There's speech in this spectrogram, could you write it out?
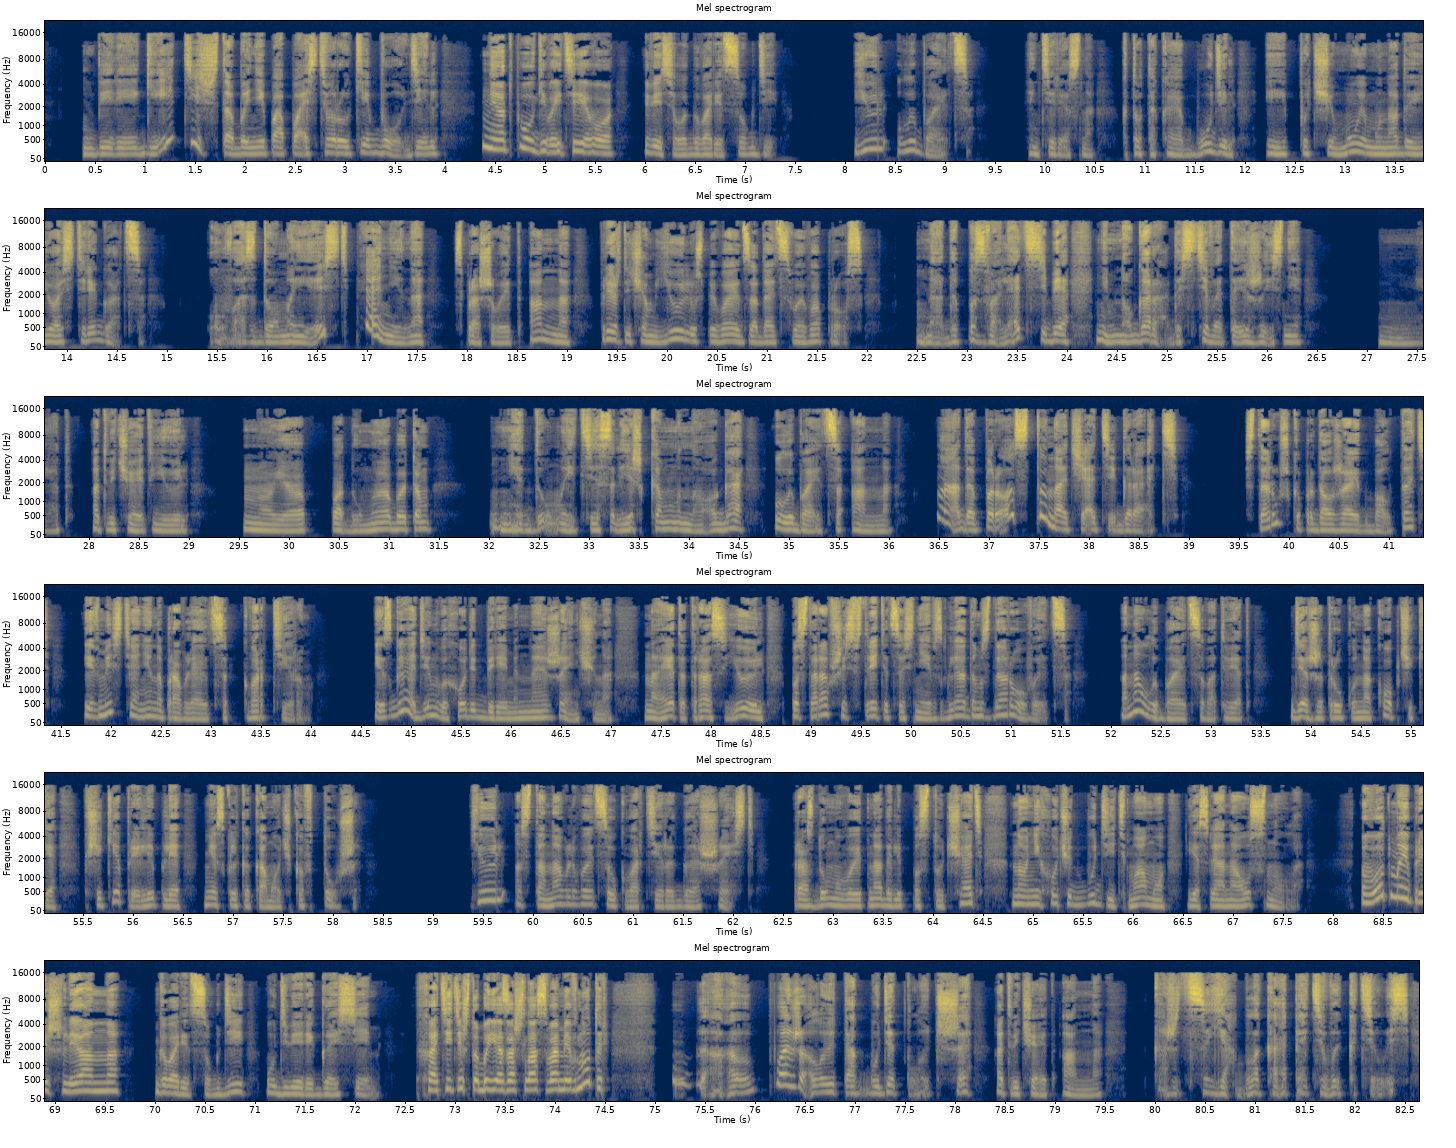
«Берегитесь, чтобы не попасть в руки Будель». «Не отпугивайте его», — весело говорит Сугди. Юль улыбается. Интересно, кто такая Будель и почему ему надо ее остерегаться? — «У вас дома есть пианино?» — спрашивает Анна, прежде чем Юэль успевает задать свой вопрос. «Надо позволять себе немного радости в этой жизни». «Нет», — отвечает Юэль, — «но я подумаю об этом». «Не думайте слишком много», — улыбается Анна. «Надо просто начать играть». Старушка продолжает болтать, и вместе они направляются к квартирам. Из Г-1 выходит беременная женщина. На этот раз Юэль, постаравшись встретиться с ней взглядом, здоровается. Она улыбается в ответ, держит руку на копчике, к щеке прилипли несколько комочков туши. Юэль останавливается у квартиры Г-6. Раздумывает, надо ли постучать, но не хочет будить маму, если она уснула. «Вот мы и пришли, Анна», — говорит Сугди у двери Г-7. «Хотите, чтобы я зашла с вами внутрь?» «Да, пожалуй, так будет лучше», — отвечает Анна. «Кажется, яблоко опять выкатилось.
